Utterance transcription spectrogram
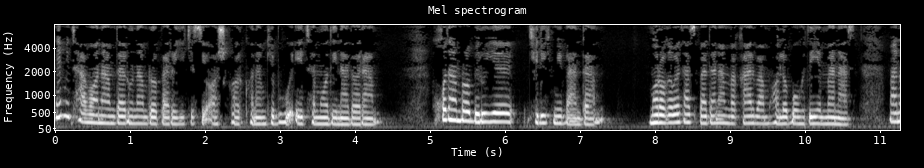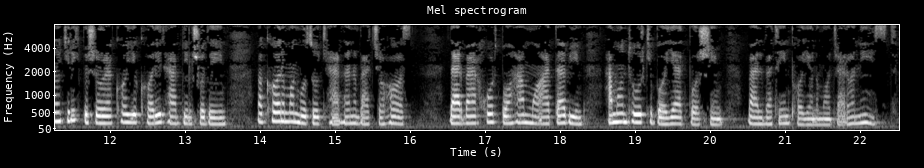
نمی توانم درونم را برای کسی آشکار کنم که به او اعتمادی ندارم. خودم را به روی کلیک می بندم. مراقبت از بدنم و قلبم حالا به عهده من است. من و کلیک به شرکای کاری تبدیل شده ایم و کارمان بزرگ کردن بچه هاست. در برخورد با هم معدبیم همانطور که باید باشیم و البته این پایان ماجرا نیست.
